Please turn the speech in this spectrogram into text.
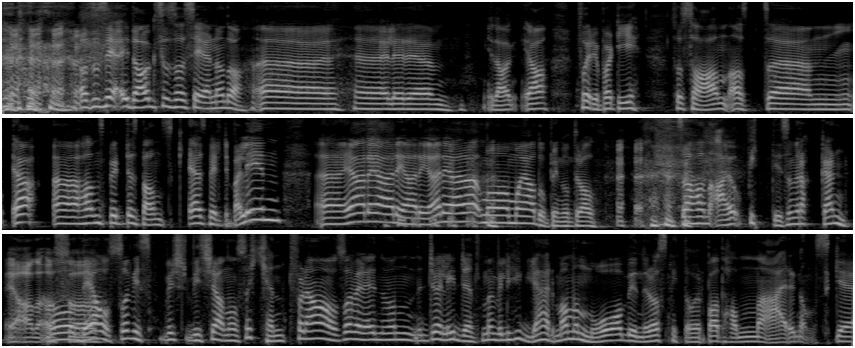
altså, se, I dag så, så ser jeg noe, da eh, eh, Eller eh, i dag. Ja, forrige parti så sa han at uh, ja, uh, han spilte spansk, jeg spilte Berlin. Uh, jara, jara, jara, jara, jara. Nå må jeg ha dopingkontroll. så han er jo vittig som rakkeren. Ja, det er også- Og det er også er også kjent for det. Han er også veldig, veldig gentleman, veldig hyggelig herremann, men nå begynner det å smitte over på at han er ganske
